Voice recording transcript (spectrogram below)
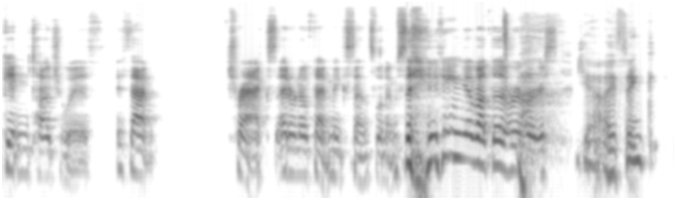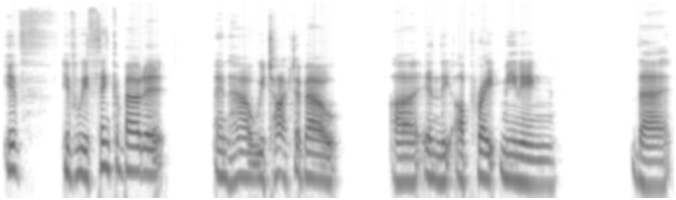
get in touch with. If that tracks, I don't know if that makes sense. What I'm saying about the reverse. Yeah, I think if if we think about it and how we talked about uh, in the upright meaning that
